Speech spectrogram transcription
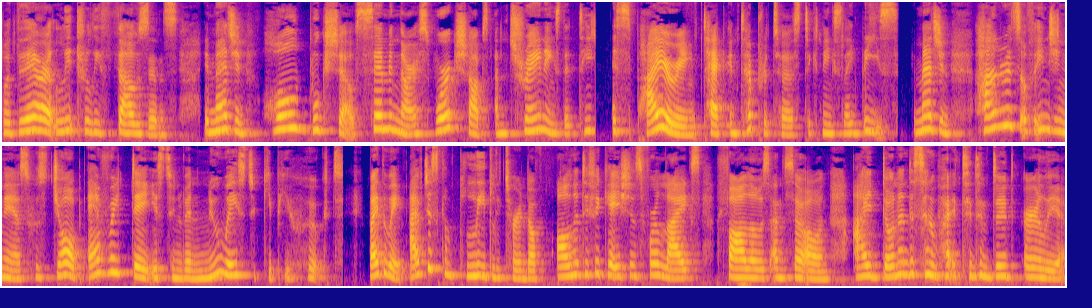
but there are literally thousands. Imagine whole bookshelves, seminars, workshops, and trainings that teach aspiring tech interpreters techniques like these. Imagine hundreds of engineers whose job every day is to invent new ways to keep you hooked. By the way, I've just completely turned off all notifications for likes, follows, and so on. I don't understand why I didn't do it earlier.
